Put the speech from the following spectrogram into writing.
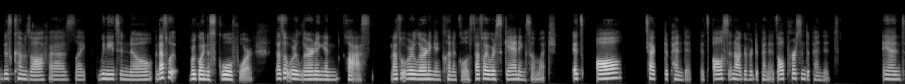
this comes off as like, we need to know, and that's what we're going to school for. That's what we're learning in class. That's what we're learning in clinicals. That's why we're scanning so much. It's all tech dependent. It's all sonographer dependent. It's all person dependent. And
